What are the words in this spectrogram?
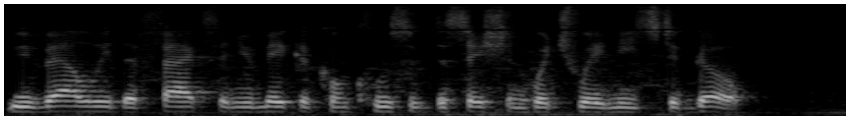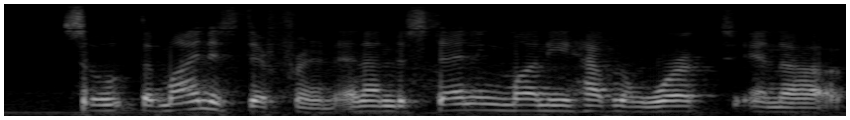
you evaluate the facts, and you make a conclusive decision which way needs to go. So the mind is different, and understanding money, having worked in a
